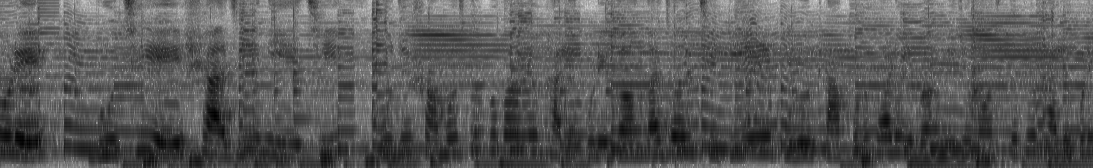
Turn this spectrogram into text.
করে গুছিয়ে সাজিয়ে নিয়েছি। পুজোর সমস্ত উপকরণে ভালো করে গঙ্গা জল ছিটিয়ে পুরো ঠাকুর ঘরে এবং নিজ মস্তকে ভালো করে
